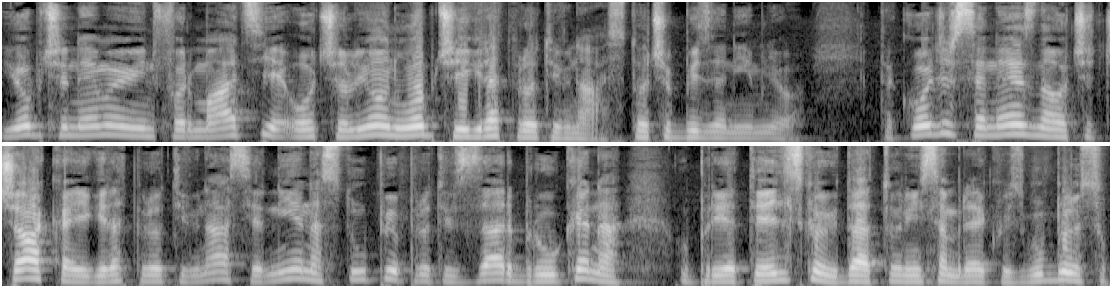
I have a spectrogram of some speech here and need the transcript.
i uopće nemaju informacije hoće li on uopće igrati protiv nas, to će biti zanimljivo. Također se ne zna hoće Čaka igrati protiv nas jer nije nastupio protiv Brukena u prijateljskoj, da to nisam rekao, izgubili su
